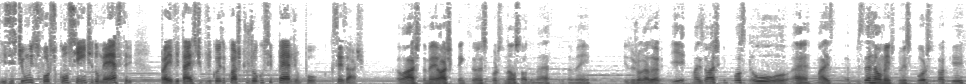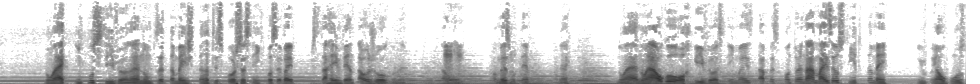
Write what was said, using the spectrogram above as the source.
existir um esforço consciente do mestre para evitar esse tipo de coisa, porque eu acho que o jogo se perde um pouco. O que vocês acham? Eu acho também, eu acho que tem que ter um esforço não só do mestre também e do jogador, e mas eu acho que o, é, mas precisa realmente de um esforço, só que não é impossível, né? Não precisa também de tanto esforço assim que você vai precisar reinventar o jogo, né? Então, uhum. ao mesmo tempo, né, não é, não é algo horrível assim, mas dá para se contornar, mas eu sinto também. Em, em, alguns,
